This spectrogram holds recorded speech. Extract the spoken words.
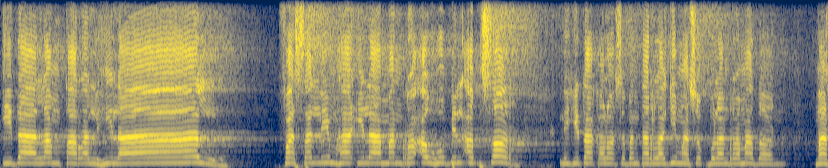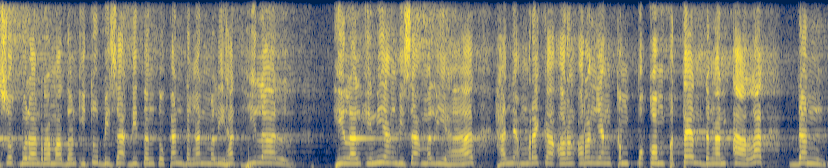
idza lam taral hilal fasallimha ila man ra'auhu bil absar. Ini kita kalau sebentar lagi masuk bulan Ramadan. Masuk bulan Ramadan itu bisa ditentukan dengan melihat hilal. Hilal ini yang bisa melihat hanya mereka orang-orang yang kompeten dengan alat dan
